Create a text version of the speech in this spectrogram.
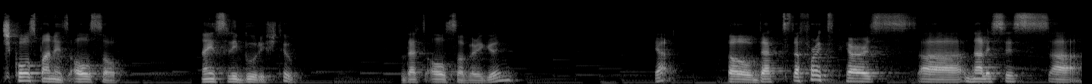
Chikou span is also nicely bullish too. That's also very good. Yeah, so that's the forex pairs uh, analysis uh,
